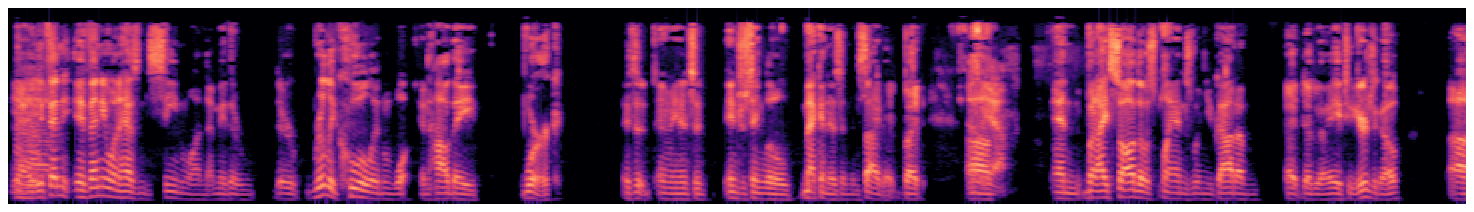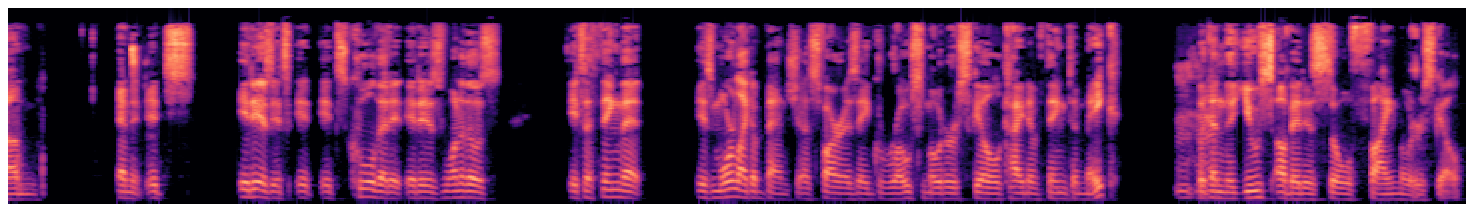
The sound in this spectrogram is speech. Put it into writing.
Yeah. Uh, if any if anyone hasn't seen one, I mean they're they're really cool in what in how they work. It's a I mean it's an interesting little mechanism inside it, but um, yeah, and but I saw those plans when you got them at WIA two years ago, um, and it, it's it is it's it, it's cool that it, it is one of those. It's a thing that is more like a bench as far as a gross motor skill kind of thing to make, Mhm. but then the use of it is so fine motor skill.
